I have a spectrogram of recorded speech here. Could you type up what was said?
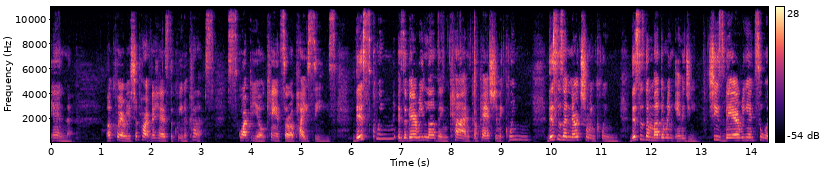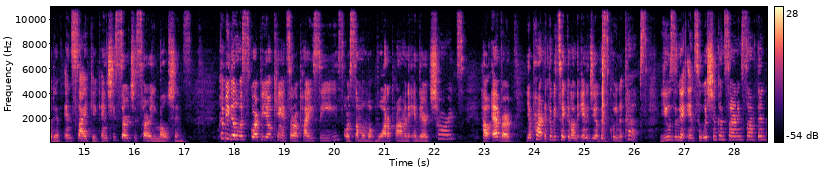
end. Aquarius, your partner has the Queen of Cups. Scorpio, Cancer, or Pisces. This queen is a very loving, kind, compassionate queen. This is a nurturing queen. This is the mothering energy. She's very intuitive and psychic, and she searches her emotions. Could be dealing with Scorpio, Cancer, or Pisces, or someone with water prominent in their charts. However, your partner could be taking on the energy of this Queen of Cups, using their intuition concerning something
